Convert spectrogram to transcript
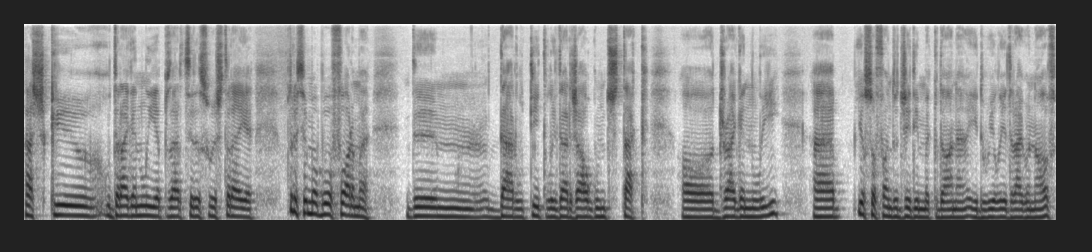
Acho que o Dragon Lee, apesar de ser a sua estreia, poderia ser uma boa forma de um, dar o título e dar já algum destaque ao Dragon Lee. Uh, eu sou fã do JD McDonough e do Ilya Dragunov,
